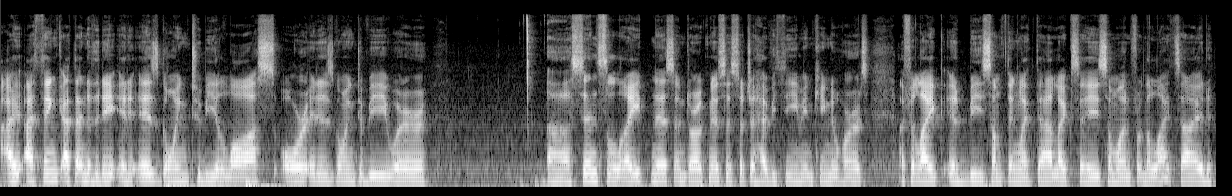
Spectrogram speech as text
I, I think at the end of the day, it is going to be a loss, or it is going to be where, uh, since lightness and darkness is such a heavy theme in Kingdom Hearts, I feel like it'd be something like that. Like, say, someone from the light side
